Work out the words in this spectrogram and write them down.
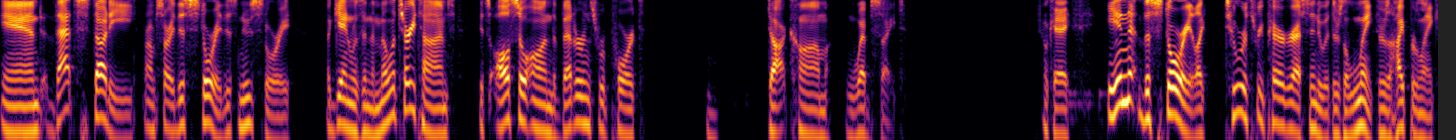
and that study, or I'm sorry, this story, this news story, again was in the Military Times. It's also on the Veterans Report com website. Okay. In the story, like two or three paragraphs into it, there's a link, there's a hyperlink.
